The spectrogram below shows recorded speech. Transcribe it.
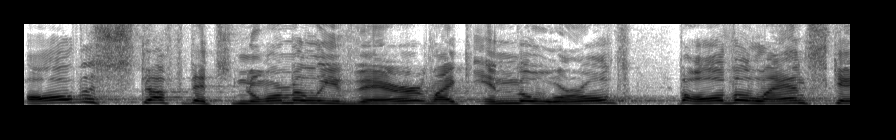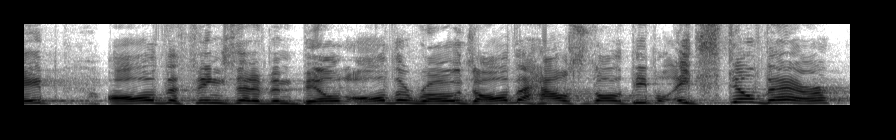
all the stuff that's normally there, like in the world, all the landscape, all the things that have been built, all the roads, all the houses, all the people, it's still there.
